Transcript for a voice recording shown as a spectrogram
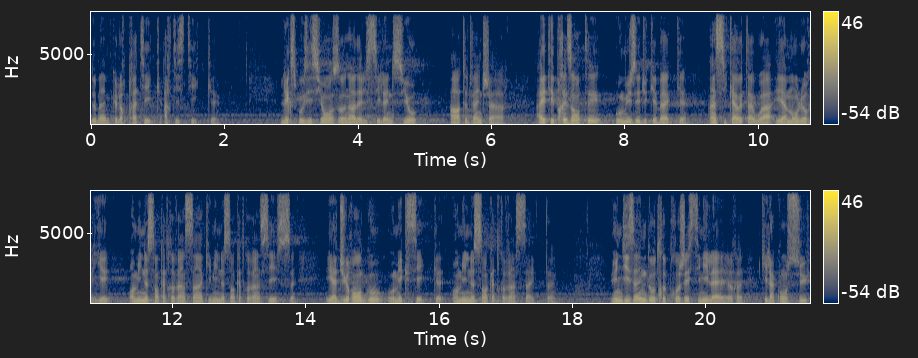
de même que leur pratique artistique. L'exposition Zona del Silencio Art Adventure a été présentée au Musée du Québec ainsi qu'à Ottawa et à Mont-Laurier en 1985 et 1986 et à Durango au Mexique en 1987. Une dizaine d'autres projets similaires qu'il a conçus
